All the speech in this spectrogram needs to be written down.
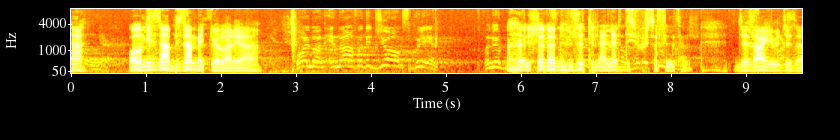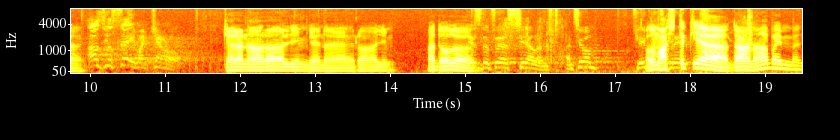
Ha. Oğlum izler bizden bekliyorlar ya. Üste döndüğümüzde tünelleri diş fırçasıydı. Ceza gibi ceza. Generalim generalim. Hadi oğlum. Oğlum açtık ya. Daha ne yapayım ben?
